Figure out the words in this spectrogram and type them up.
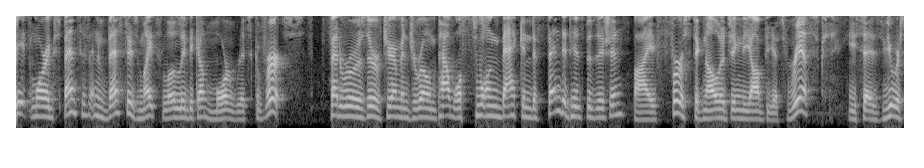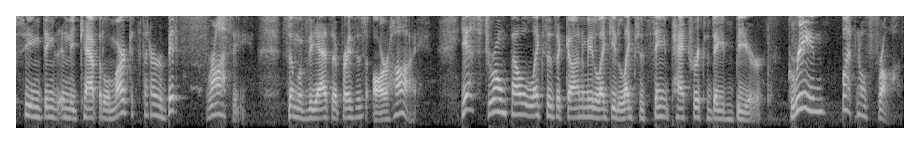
bit more expensive and investors might slowly become more risk averse. Federal Reserve Chairman Jerome Powell swung back and defended his position by first acknowledging the obvious risks. He says you are seeing things in the capital markets that are a bit frothy. Some of the asset prices are high. Yes, Jerome Powell likes his economy like he likes his St. Patrick's Day beer. Green, but no froth.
